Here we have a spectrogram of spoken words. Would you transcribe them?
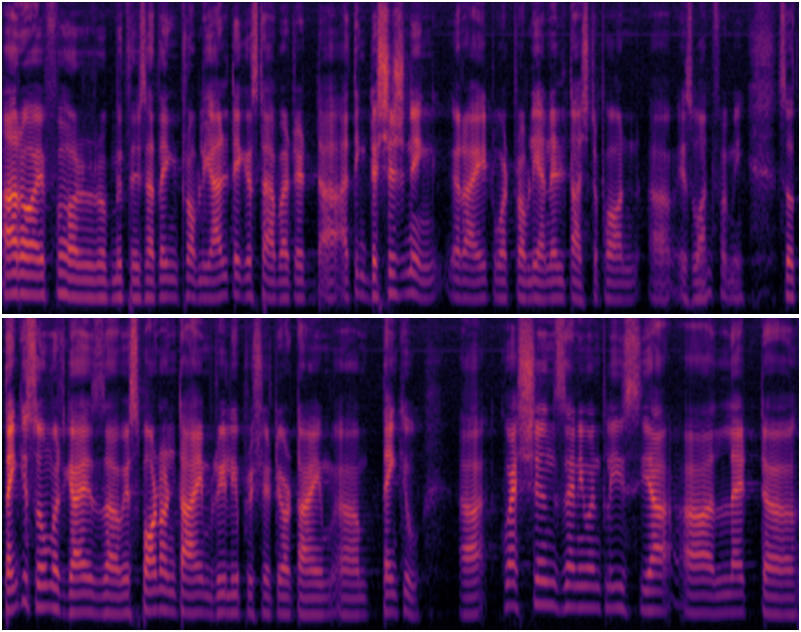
ROI for Mitesh. I think probably I'll take a stab at it. Uh, I think decisioning, right, what probably Anil touched upon uh, is one for me. So thank you so much, guys. Uh, we're spot on time. Really appreciate your time. Um, thank you. Uh, questions, anyone, please? Yeah, uh, let uh,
